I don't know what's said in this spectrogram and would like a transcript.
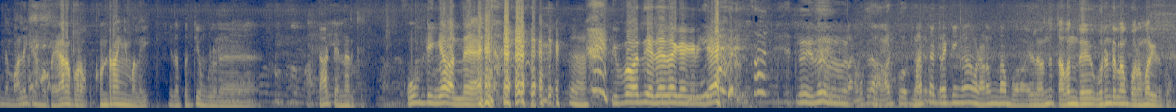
இந்த மலைக்கு நம்ம இப்போ ஏற போகிறோம் கொன்றாங்கி மலை. இதை பற்றி உங்களோட தாட் என்ன இருக்கு? கூப்பிட்டீங்க வந்தேன். இப்போ வந்து எதை எதை கேட்குறீங்க மற்ற ட்ரெக்கிங்லாம் நம்ம நடந்து தான் போகிறோம் இதில் வந்து தவந்து உருண்டுலாம் போகிற மாதிரி இருக்கும்.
